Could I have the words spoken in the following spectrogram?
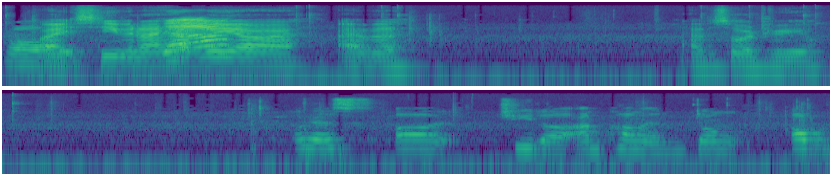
pro. All right, Steven, I have a uh, I have a I have a sword for you. Okay, s- uh, Cheetah, I'm coming. Don't. Oh,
